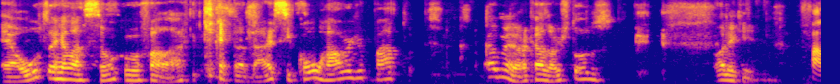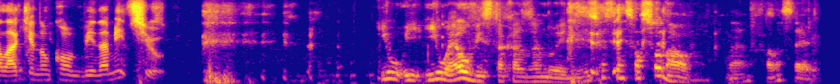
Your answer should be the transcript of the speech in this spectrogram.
É a outra relação que eu vou falar, que é da Darcy com o Howard Pato. É o melhor casal de todos. Olha aqui. Falar que não combina, mentiu. E o, e, e o Elvis tá casando eles. Isso é sensacional. Né? Fala sério.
